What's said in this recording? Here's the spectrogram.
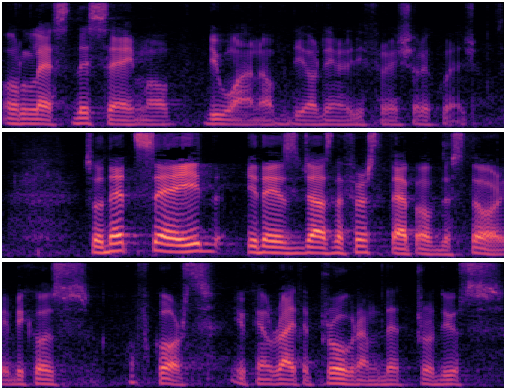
or less the same of the one of the ordinary differential equations. So that said, it is just the first step of the story because, of course, you can write a program that produces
